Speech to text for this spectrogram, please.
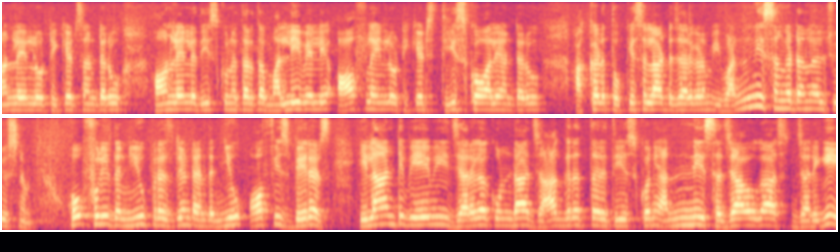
ఆన్లైన్లో టికెట్స్ అంటారు. ఆన్లైన్లో తీసుకున్న తర్వాత మళ్ళీ వెళ్ళి ఆఫ్లైన్లో టికెట్స్ తీసుకోవాలి అంటారు. అక్కడ తొక్కిసలాట జరగడం ఇవన్నీ సంఘటనలు చూసినాం. Hopefully the new president and the new office bearers ఇలాంటివి ఏమీ జరగకుండా జాగ్రత్తలు తీసుకొని అన్నీ సజావుగా జరిగి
